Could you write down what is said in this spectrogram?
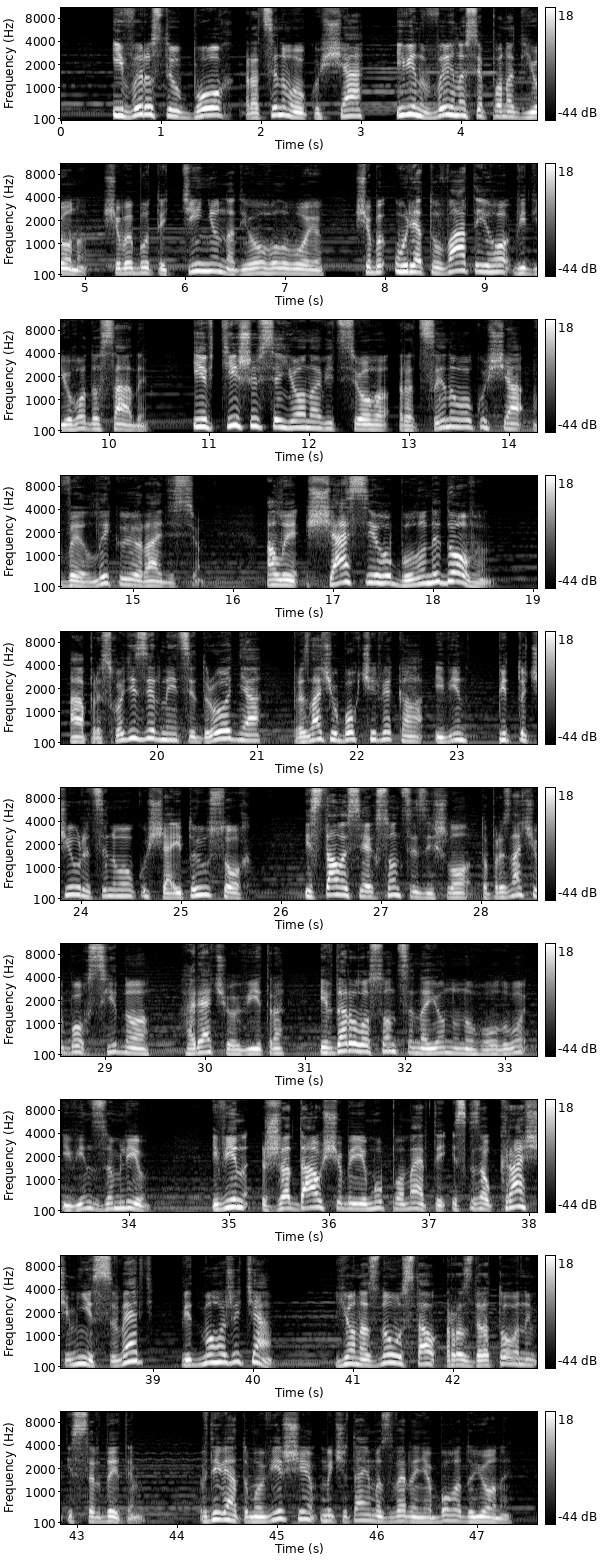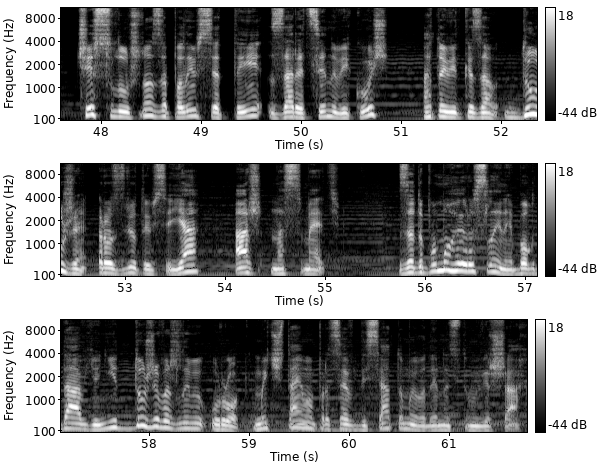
І виростив Бог рацинового куща, і він вигнався понад Йону, щоби бути тінню над його головою, щоби урятувати його від його досади. І втішився Йона від цього рацинового куща великою радістю. Але щастя його було недовгим. А при сході зірниці другого дня призначив Бог черв'яка, і він підточив рецинового куща, і той усох. І сталося, як сонце зійшло, то призначив Бог східного гарячого вітра, і вдарило сонце на Йонину голову, і він зомлів. І він жадав, щоб йому померти, і сказав: Краще мені смерть від мого життя. Йона знову став роздратованим і сердитим. В дев'ятому вірші ми читаємо звернення Бога до Йони. Чи слушно запалився ти за рециновий кущ? А той відказав: Дуже розлютився я аж на смерть. За допомогою рослини Бог дав Йоні дуже важливий урок. Ми читаємо про це в 10 і в 11 віршах.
